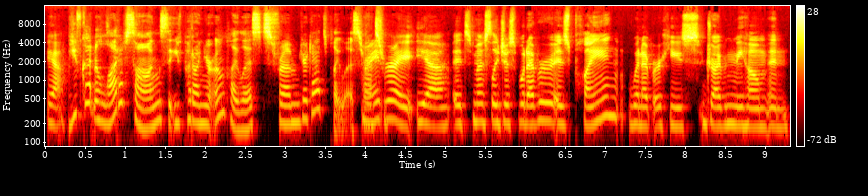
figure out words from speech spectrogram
Yeah. You've gotten a lot of songs that you've put on your own playlists from your dad's playlist, right? That's right. Yeah. It's mostly just whatever is playing whenever he's driving me home in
